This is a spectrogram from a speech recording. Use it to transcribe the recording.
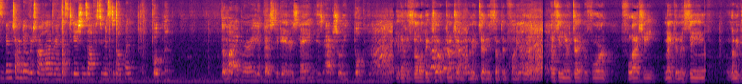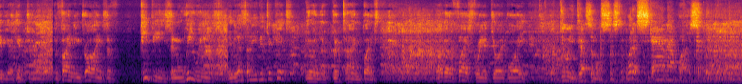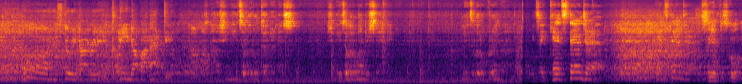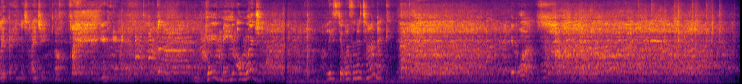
case has been turned over to our library investigations officer, Mr. Bookman. Bookman? The library investigator's name is actually Bookman. You think this is all a big joke, don't you? Let me tell you something funny, boy. I've seen your type before. Flashy, making the scene. Let me give you a hint, too. And finding drawings of peepees and wee-wees. Maybe that's how you get your kicks. You and your good time buddies. Well, I got a flash for you, Joy Boy. The Dewey Decimal System. What a scam that was. Cleaned up on that deal. Now she needs a little tenderness. She needs a little understanding. Needs a little Kramer. He'd say, can't stand ya. Can't stand ya. See you after school. Late behemoth's hygiene. Oh. He gave me a wedgie. At least it wasn't atomic. It was.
